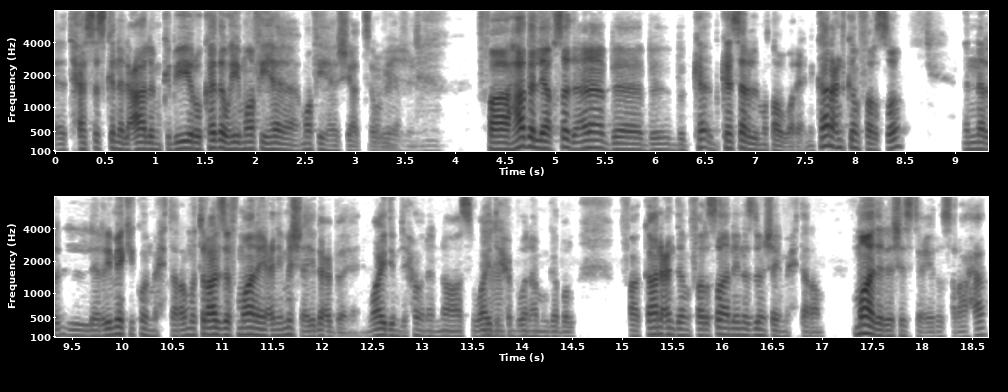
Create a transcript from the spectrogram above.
آه، تحسسك إن العالم كبير وكذا وهي ما فيها ما فيها أشياء تسويها. فهذا اللي أقصده أنا بكسل المطور. يعني كان عندكم فرصة إن ال- الـ remake يكون محترم و Trials of Mana يعني مش أي لعبة يعني وايد يمدحون الناس وايد. يحبونها من قبل. فكان عندهم فرصة إن ينزلون شيء محترم. ما أدري ليش يستعيروا صراحة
